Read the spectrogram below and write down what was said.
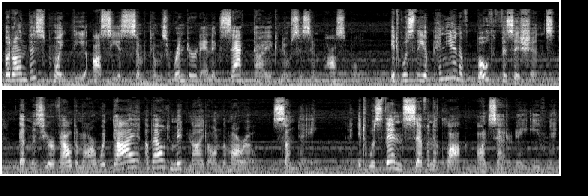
but on this point the osseous symptoms rendered an exact diagnosis impossible. It was the opinion of both physicians that Monsieur Valdemar would die about midnight on the morrow, Sunday. It was then seven o'clock on Saturday evening.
